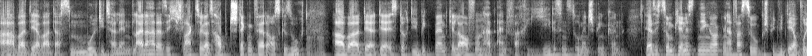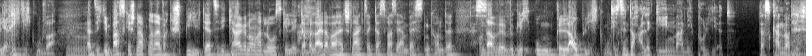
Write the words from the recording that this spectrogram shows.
Aber der war das Multitalent. Leider hat er sich Schlagzeug als Hauptsteckenpferd ausgesucht, Mhm. aber der, der ist durch die Big Band gelaufen und hat einfach jedes Instrument spielen können. Der hat sich zum Pianisten hingehockt und hat fast so gut gespielt wie der, obwohl der richtig gut war. Mhm. Er hat sich den Bass geschnappt und hat einfach gespielt. Der hat sich die Gitarre genommen und hat losgelegt. Aber leider war halt Schlagzeug das, was er am besten konnte. Das- und da war er wirklich unglaublich gut. Die sind doch alle genmanipuliert. Das kann doch nicht,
